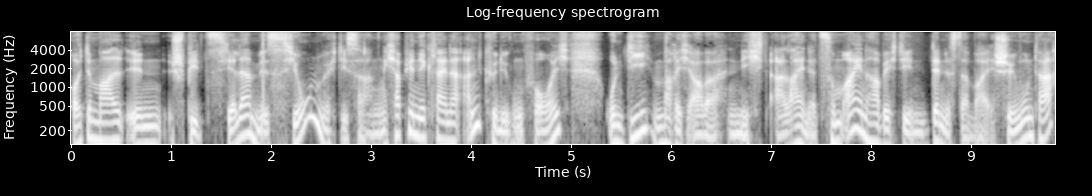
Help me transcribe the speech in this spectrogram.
Heute mal in spezieller Mission, möchte ich sagen. Ich habe hier eine kleine Ankündigung für euch und die mache ich aber nicht alleine. Zum einen habe ich den Dennis dabei. Schönen guten Tag.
